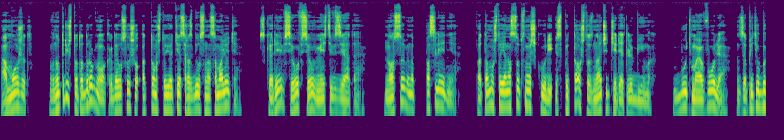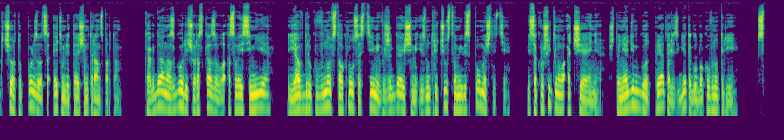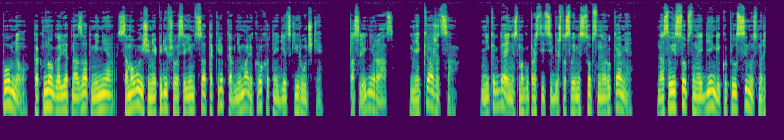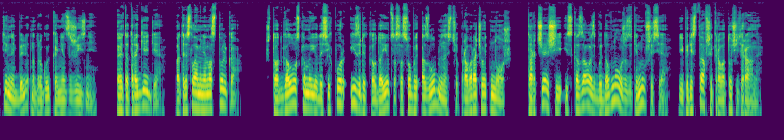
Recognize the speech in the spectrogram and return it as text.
А может, внутри что-то дрогнуло, когда я услышал о том, что ее отец разбился на самолете? Скорее всего, все вместе взятое. Но особенно последнее. Потому что я на собственной шкуре испытал, что значит терять любимых. Будь моя воля, запретил бы к черту пользоваться этим летающим транспортом. Когда она с горечью рассказывала о своей семье, я вдруг вновь столкнулся с теми выжигающими изнутри чувствами беспомощности и сокрушительного отчаяния, что не один год прятались где-то глубоко внутри. Вспомнил, как много лет назад меня, самого еще не оперившегося юнца, так крепко обнимали крохотные детские ручки. В последний раз. Мне кажется, никогда я не смогу простить себе, что своими собственными руками на свои собственные деньги купил сыну смертельный билет на другой конец жизни. Эта трагедия потрясла меня настолько, что отголоском ее до сих пор изредка удается с особой озлобленностью проворачивать нож, торчащий из, казалось бы, давно уже затянувшейся и переставшей кровоточить раны.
